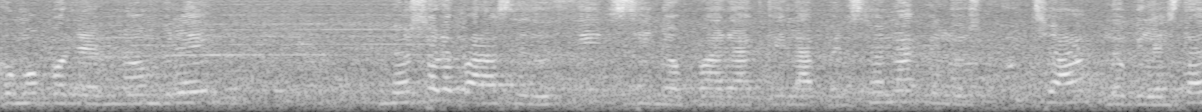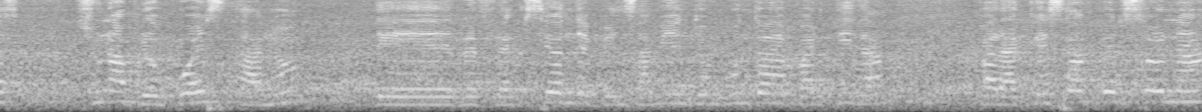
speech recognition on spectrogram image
cómo poner nombre, no solo para seducir, sino para que la persona que lo escucha, lo que le estás, es una propuesta ¿no? de reflexión, de pensamiento, un punto de partida, para que esa persona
